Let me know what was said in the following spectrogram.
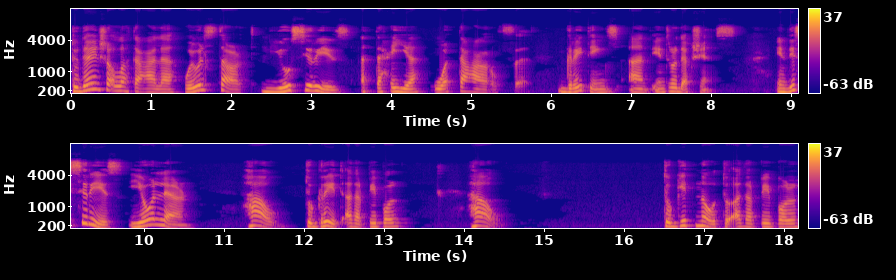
Today inshallah ta'ala we will start new series At-Tahiyya wa Ta'aruf Greetings and Introductions. In this series you will learn how to greet other people, how to get know to other people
